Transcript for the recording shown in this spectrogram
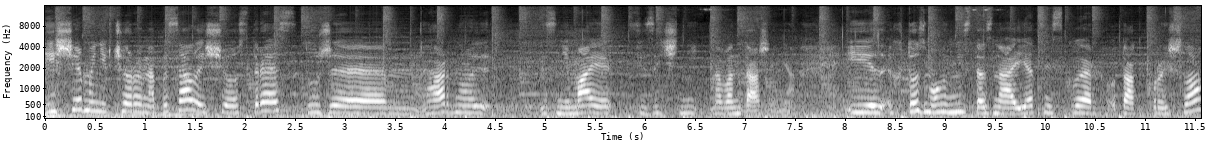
І ще мені вчора написали, що стрес дуже гарно знімає фізичні навантаження. І хто з мого міста знає, я цей сквер отак пройшла,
